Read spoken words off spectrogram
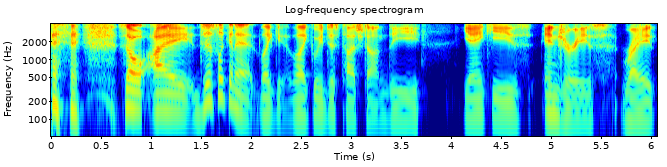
so I just looking at like like we just touched on the Yankees injuries, right?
